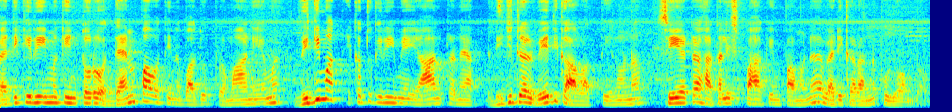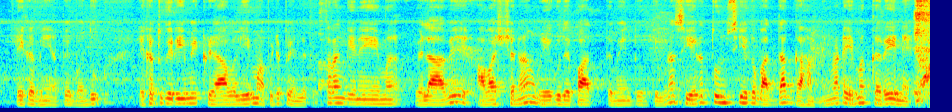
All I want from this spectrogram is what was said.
වැඩි කිරීමකින් තොරව දැන් පවතින බදු ප්‍රමාණයම විධිමත් එකතු කිරීමේ යාන්ත්‍රණයක් ඩිජිටල් වේදිකාවක් තියෙනවා නම් 145කින් පමණ වැඩි කරන්න පුළුවන් බව. ඒක මේ අපේ බදු එකතු කිරීමේ ක්‍රියාවලියම අපිට පෙන්නලා තියෙනවා. තරම් ගෙනීම වෙලාවේ අවශ්‍ය නම් රේගු දෙපාර්තමේන්තුව තිබුණා 300ක බද්දක් ගහන්න. ඒකට එහෙම කරේ නැහැ.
